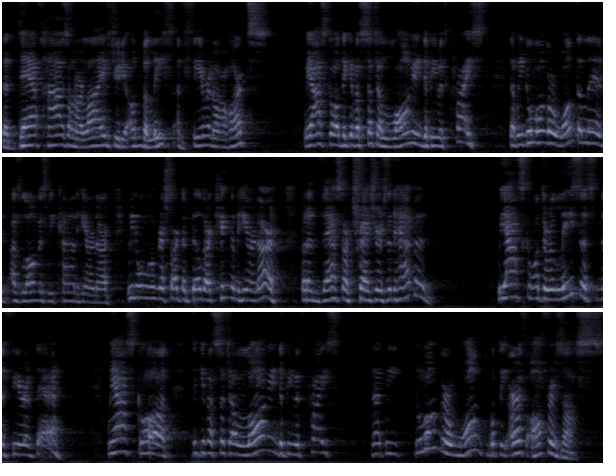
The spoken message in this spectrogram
that death has on our lives due to unbelief and fear in our hearts. We ask God to give us such a longing to be with Christ that we no longer want to live as long as we can here on earth. We no longer start to build our kingdom here on earth, but invest our treasures in heaven. We ask God to release us from the fear of death. We ask God to give us such a longing to be with Christ that we no longer want what the earth offers us.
